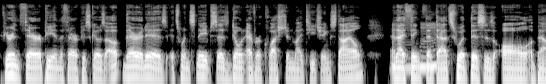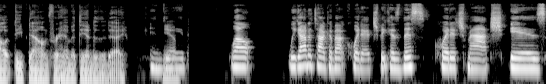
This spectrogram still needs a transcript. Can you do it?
if you're in therapy and the therapist goes, "Oh, there it is." It's when Snape says, "Don't ever question my teaching style." And I think that Mhm. that's what this is all about deep down for him at the end of the day. Indeed. Well, we got to talk about Quidditch because this Quidditch match is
